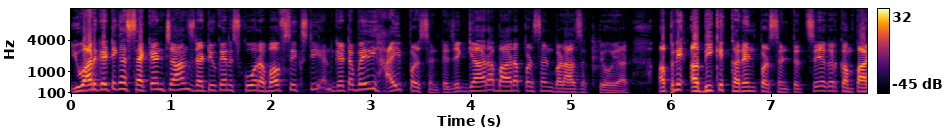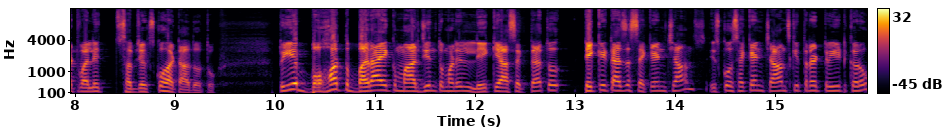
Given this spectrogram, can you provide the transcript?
You are getting a second chance that you can score above 60 and get a very high percentage ग्यारह बारह परसेंट बढ़ा सकते हो यार, अपने अभी के करंट परसेंटेज से अगर कंपार्ट वाले सब्जेक्ट्स को हटा दो तो। तो ये बहुत बड़ा एक मार्जिन तुम्हारे लिए लेके आ सकता है तो take it as a second chance इसको सेकंड चांस की तरह ट्रीट करो।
